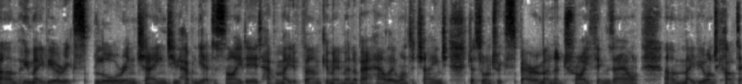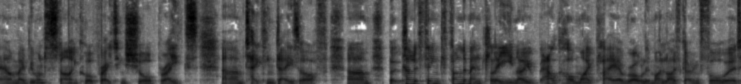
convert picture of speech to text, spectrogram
um, who maybe are exploring change, who haven't yet decided, haven't made a firm commitment about how they want to change, just want to experiment and try things out. Um, maybe you want to cut down, maybe you want to start incorporating short breaks, um, taking days off, um, but kind of think fundamentally, you know, alcohol might play a role in my life going forward,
